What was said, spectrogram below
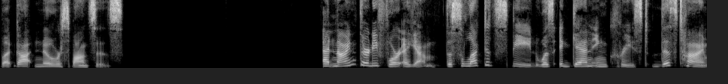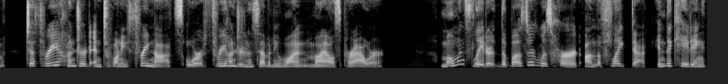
but got no responses. At 9:34 a.m., the selected speed was again increased, this time to 323 knots or 371 miles per hour. Moments later, the buzzer was heard on the flight deck indicating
